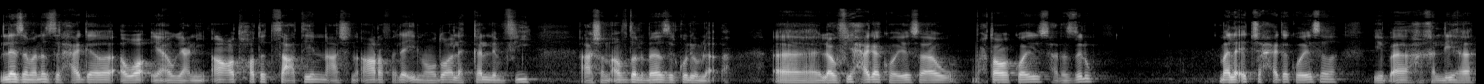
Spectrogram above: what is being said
لازم انزل حاجة أو يعني أو يعني أقعد حاطط ساعتين عشان أعرف ألاقي الموضوع اللي أتكلم فيه عشان أفضل بنزل كل يوم لأ. آه لو في حاجة كويسة أو محتوى كويس هنزله. ما لقيتش حاجة كويسة يبقى هخليها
